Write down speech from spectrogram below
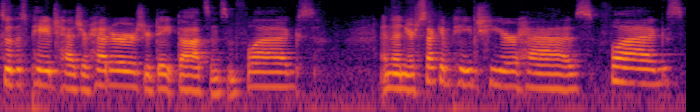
So this page has your headers, your date dots, and some flags. And then your second page here has flags,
